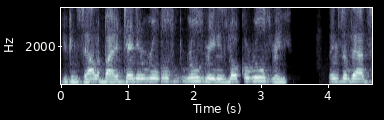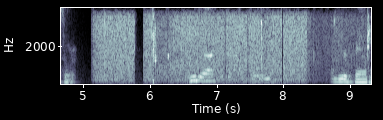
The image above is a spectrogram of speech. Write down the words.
You can sell it by attending rules rules meetings, local rules meetings, things of that sort. Do not from your family.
